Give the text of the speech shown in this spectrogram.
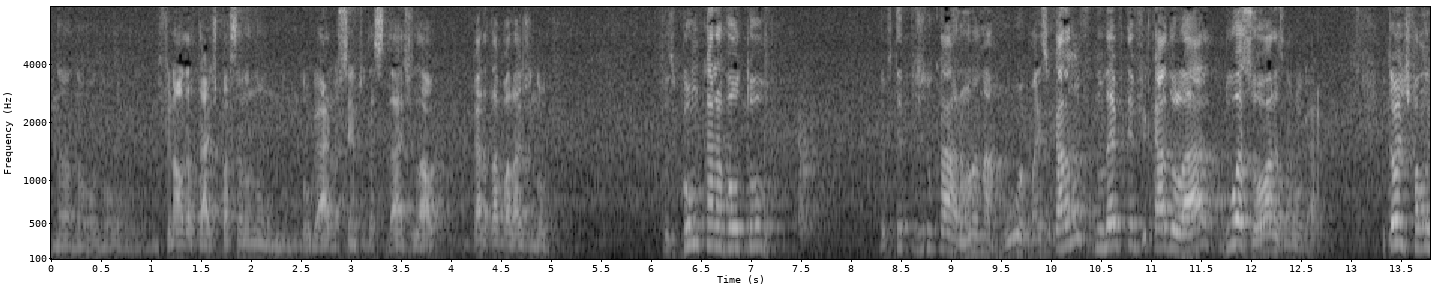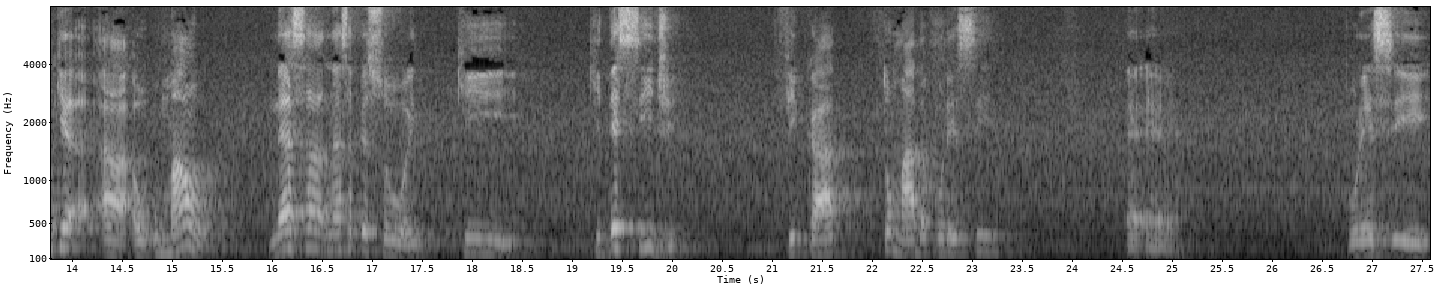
no, no, no, final da tarde, passando num, num, lugar no centro da cidade lá, o, cara estava lá de novo. falei como o cara voltou? Deve ter pedido carona na rua, mas o cara não, não deve ter ficado lá duas horas no lugar. Então a gente falando que a, o mal nessa, nessa pessoa que, que decide ficar tomada por esse é, é, por esse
